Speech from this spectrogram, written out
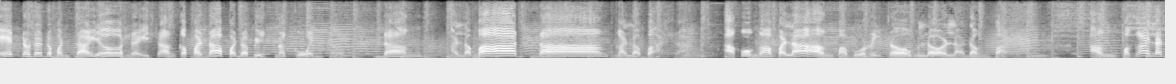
Ito na naman tayo sa isang kapanapanabik na kwento ng alamat ng kalabasa. Ako nga pala ang paboritong lola ng bayan. Ang pangalan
